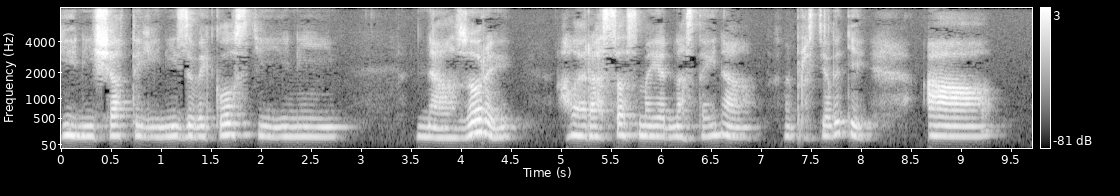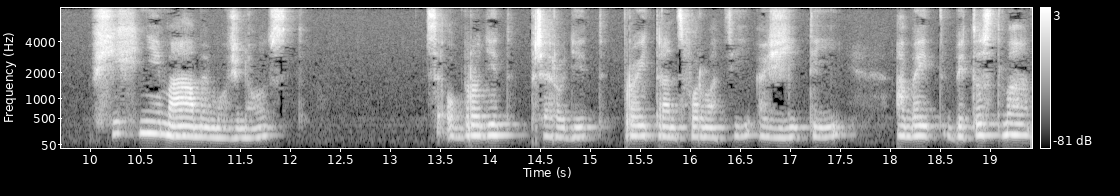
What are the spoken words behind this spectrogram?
jiný šaty, jiný zvyklosti, jiný názory, ale rasa jsme jedna stejná. Jsme prostě lidi. A všichni máme možnost se obrodit, přerodit, projít transformací a žít jí a být bytostma,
